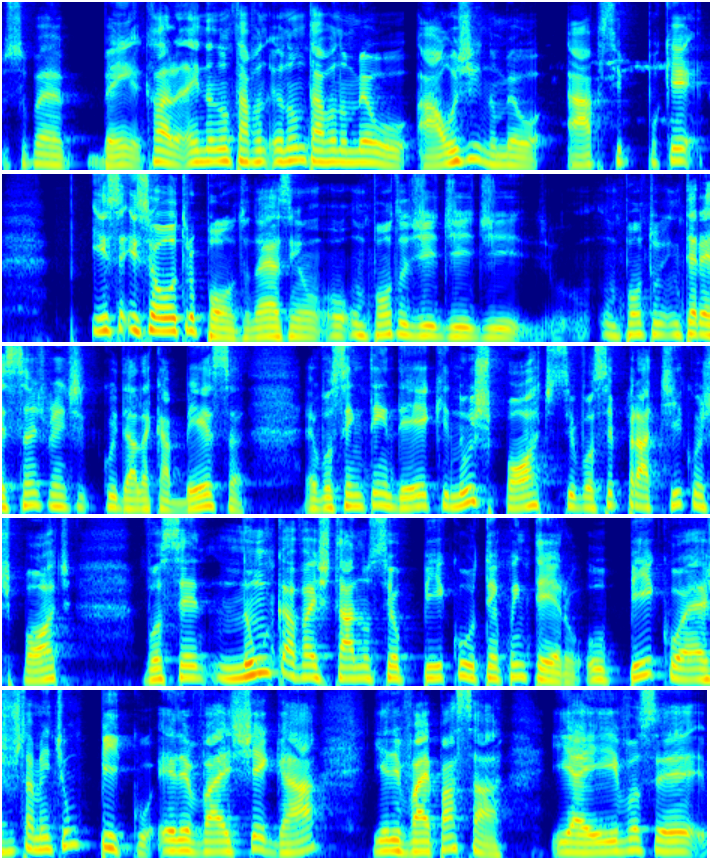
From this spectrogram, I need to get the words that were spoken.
super bem. Claro, ainda não tava, eu não tava no meu auge, no meu ápice, porque isso, isso é outro ponto, né? Assim, um, um ponto de, de, de, um ponto interessante pra gente cuidar da cabeça é você entender que no esporte, se você pratica um esporte, você nunca vai estar no seu pico o tempo inteiro. O pico é justamente um pico. Ele vai chegar e ele vai passar. E aí você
